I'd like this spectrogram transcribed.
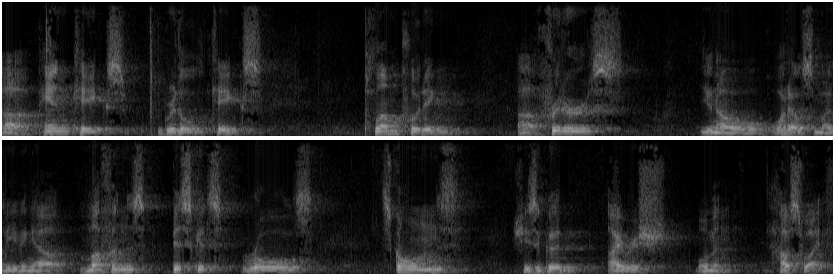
uh, pancakes, griddle cakes, plum pudding, uh, fritters, you know, what else am I leaving out? Muffins, biscuits, rolls, scones. She's a good Irish woman, housewife.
